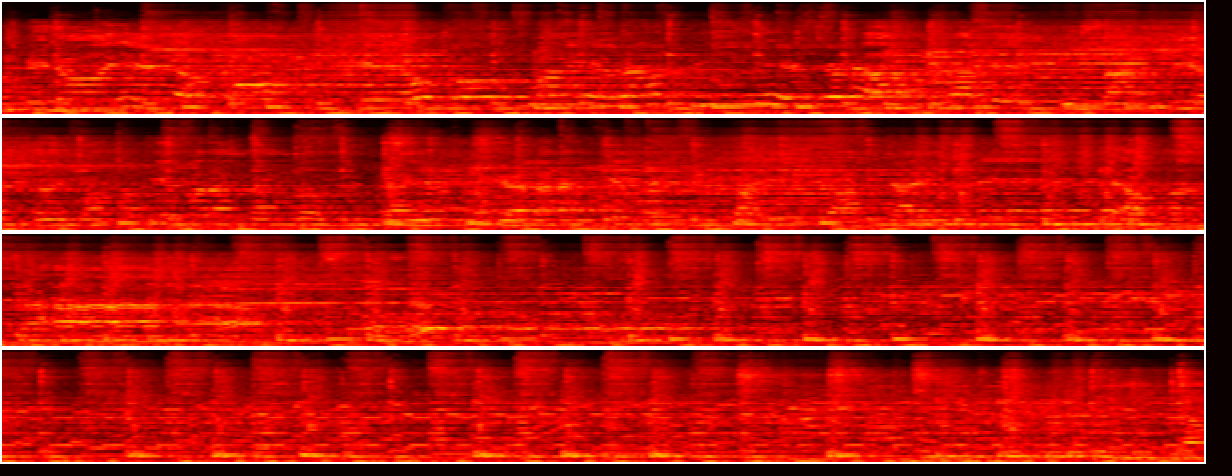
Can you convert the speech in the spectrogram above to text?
นไม่ด้อยเอวคงเอวคงไม่รักพี่จะรักใครอุตส่าห์เพียนเคยความเพียนมารักกันลมใจเดือนละนักเพียนไม่ถึงไปตามใจแน่เอามาสะอาดเจ้า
